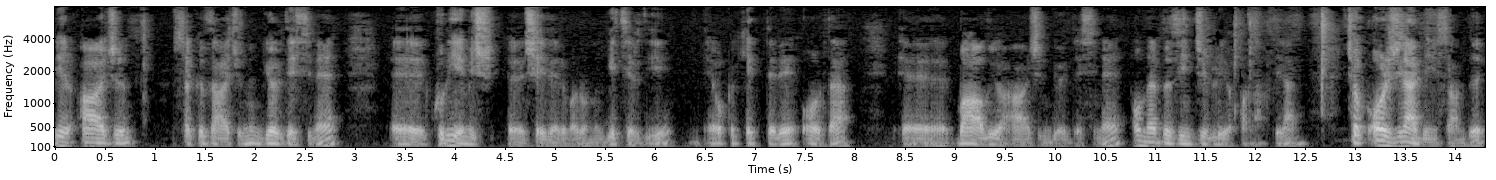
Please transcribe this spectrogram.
bir ağacın sakız ağacının gövdesine e, kuru yemiş e, şeyleri var onun getirdiği. E, o paketleri orada e, bağlıyor ağacın gövdesine. Onları da zincirliyor falan filan. Çok orijinal bir insandı.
